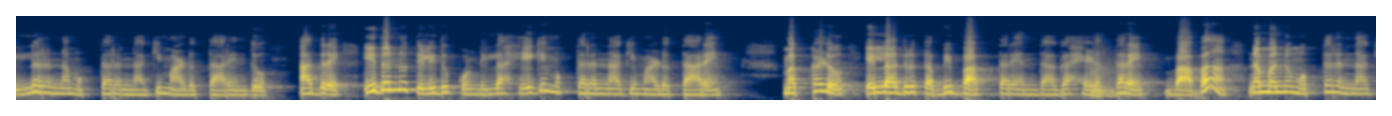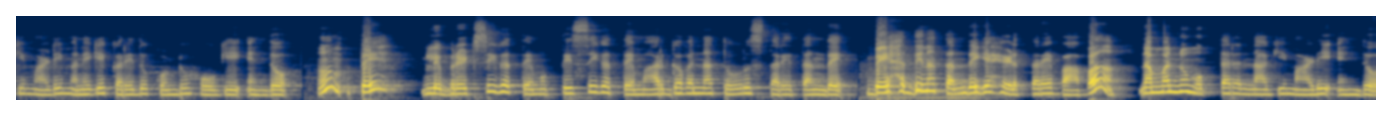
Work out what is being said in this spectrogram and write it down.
ಎಲ್ಲರನ್ನ ಮುಕ್ತರನ್ನಾಗಿ ಮಾಡುತ್ತಾರೆಂದು. ಆದರೆ ಇದನ್ನು ತಿಳಿದುಕೊಂಡಿಲ್ಲ, ಹೇಗೆ ಮುಕ್ತರನ್ನಾಗಿ ಮಾಡುತ್ತಾರೆ? ಮಕ್ಕಳು ಎಲ್ಲಾದರೂ ತಬ್ಬಿಬ್ಬಾಗ್ತಾರೆ ಎಂದಾಗ ಹೇಳುತ್ತಾರೆ, ಬಾಬಾ, ನಮ್ಮನ್ನು ಮುಕ್ತರನ್ನಾಗಿ ಮಾಡಿ ಮನೆಗೆ ಕರೆದುಕೊಂಡು ಹೋಗಿ ಎಂದು. ಮತ್ತೆ ಲಿಬ್ರೇಟ್ ಸಿಗತ್ತೆ ಮುಕ್ತಿ ಸಿಗತ್ತೆ, ಮಾರ್ಗವನ್ನ ತೋರಿಸ್ತಾರೆ ತಂದೆ. ಬೇಹದ್ದಿನ ತಂದೆಗೆ ಹೇಳ್ತಾರೆ, ಬಾಬಾ, ನಮ್ಮನ್ನು ಮುಕ್ತರನ್ನಾಗಿ ಮಾಡಿ ಎಂದು.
